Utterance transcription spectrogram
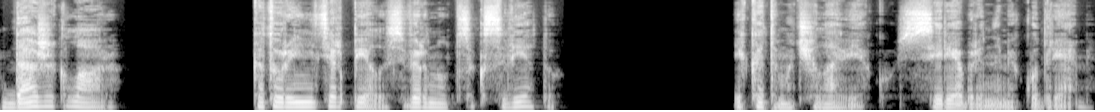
Даже Клара которой не терпелось вернуться к свету и к этому человеку с серебряными кудрями.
